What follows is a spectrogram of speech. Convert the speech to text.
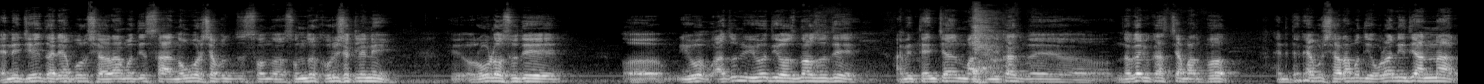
यांनी जे दर्यापूर शहरामध्ये सा नऊ वर्षापर्यंत सं सुंदर करू शकले नाही. रोड असू दे युव अजून विविध योजना असू दे आम्ही त्यांच्या मा विकास नगरविकासच्या मार्फत आणि दर्यापूर शहरामध्ये एवढा निधी आणणार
